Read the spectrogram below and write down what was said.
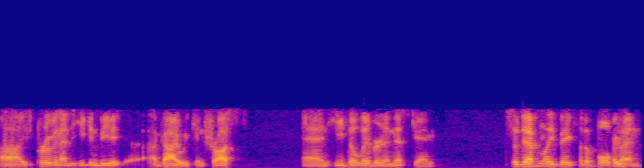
uh, he's proven that he can be a guy we can trust, and he delivered in this game. So definitely big for the bullpen.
